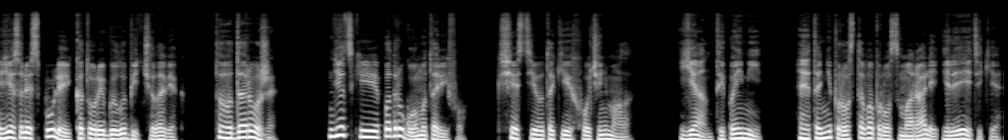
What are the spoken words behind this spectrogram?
если с пулей, которой был убит человек, то дороже. Детские по другому тарифу. К счастью, таких очень мало. Ян, ты пойми, это не просто вопрос морали или этики.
